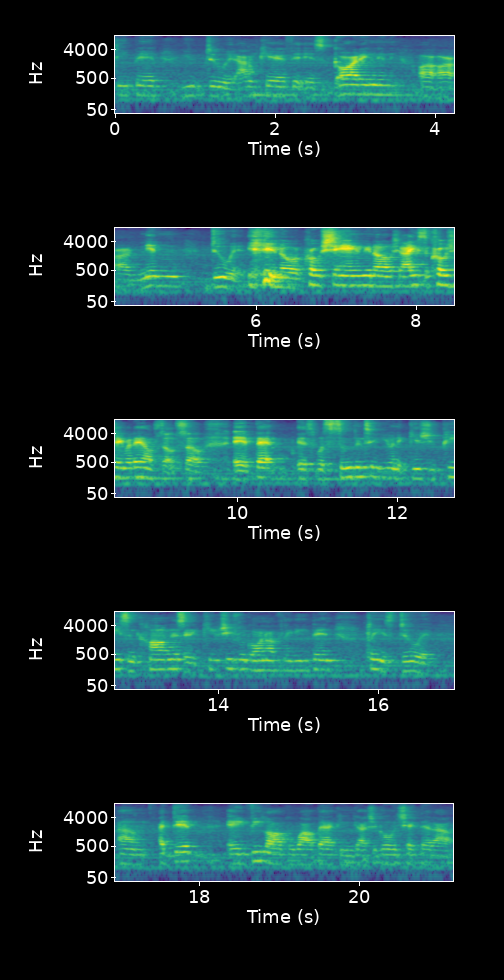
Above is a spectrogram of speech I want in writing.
deep end, you do it. I don't care if it is gardening or, or, or knitting, do it, you know, or crocheting, you know, I used to crochet my damn self. So if that is what's soothing to you and it gives you peace and calmness and it keeps you from going off the deep end, please do it. Um, I did a vlog a while back and you guys should go and check that out.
